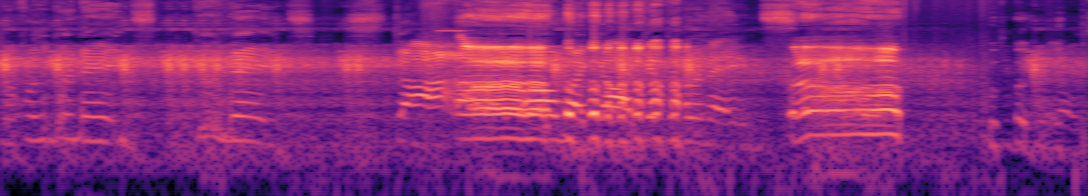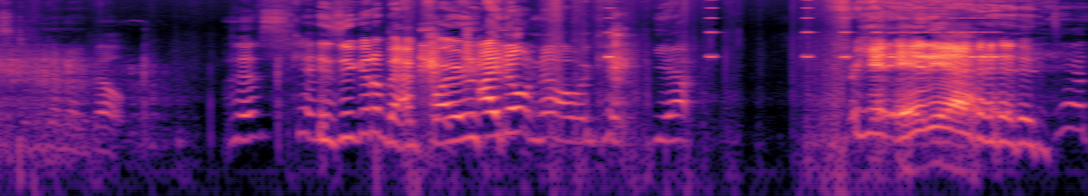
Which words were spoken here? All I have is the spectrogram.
Go for the grenades. Grenades. Stop. Oh, my god, get the grenades. Oh! Get the grenades. Get the grenade belt. This can. Is it gonna backfire? I don't know. It can. Yep. freaking idiot! What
